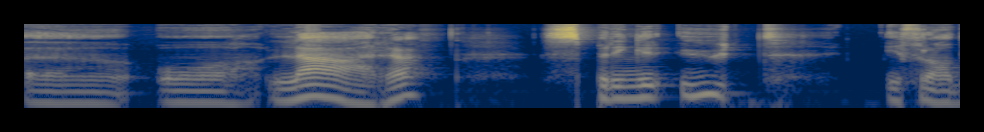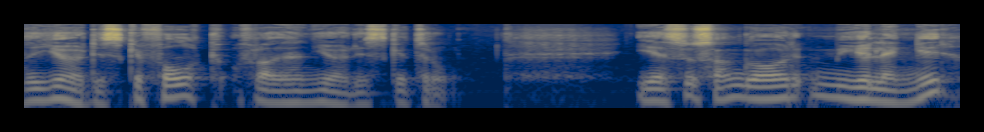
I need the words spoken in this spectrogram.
eh, og lære springer ut ifra det jødiske folk og fra den jødiske tro. Jesus han går mye lenger,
